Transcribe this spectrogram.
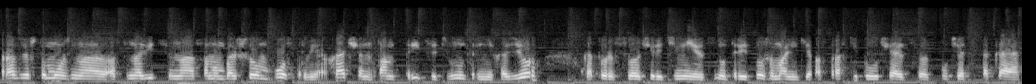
Разве что можно остановиться на самом большом острове Хачен. Там 30 внутренних озер, которые, в свою очередь, имеют внутри тоже маленькие островки. Получается, получается такая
